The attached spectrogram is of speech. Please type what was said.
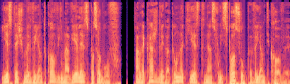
Jesteśmy wyjątkowi na wiele sposobów, ale każdy gatunek jest na swój sposób wyjątkowy.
